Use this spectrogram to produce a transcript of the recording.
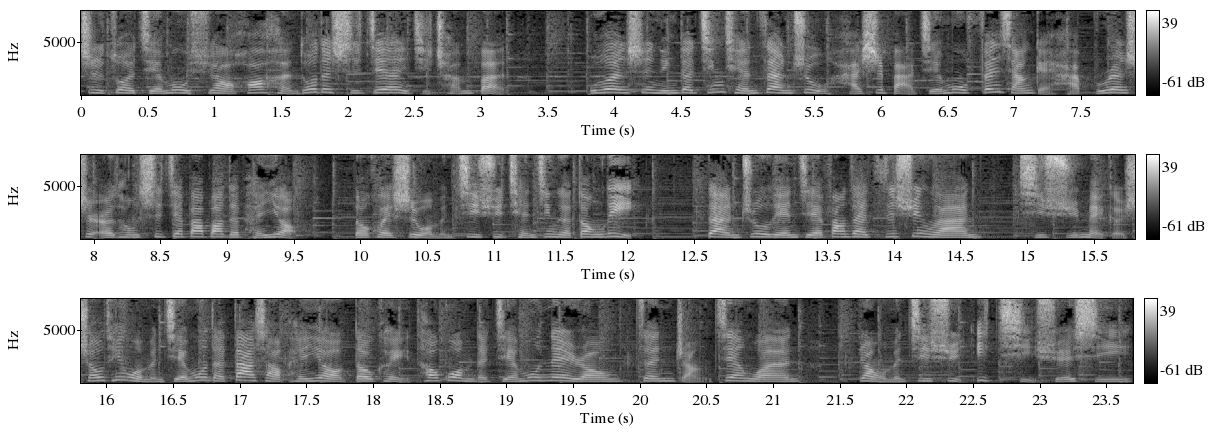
制作节目需要花很多的时间以及成本，无论是您的金钱赞助，还是把节目分享给还不认识儿童世界报报的朋友，都会是我们继续前进的动力。赞助连接放在资讯栏，期许每个收听我们节目的大小朋友都可以透过我们的节目内容增长见闻，让我们继续一起学习。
